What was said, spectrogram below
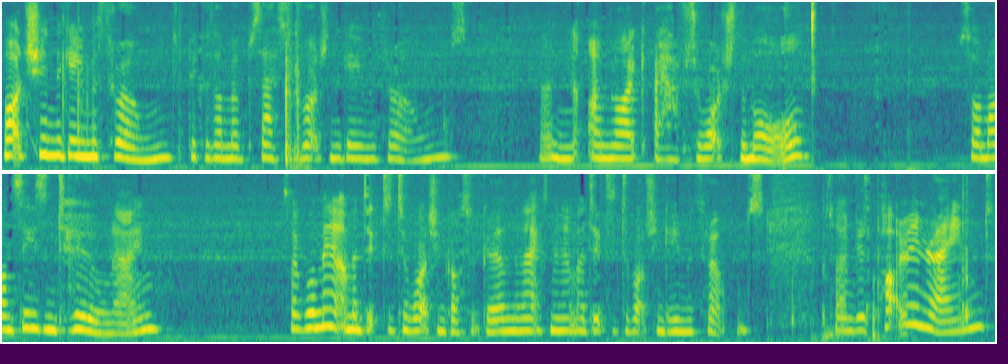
watching the Game of Thrones because I'm obsessed with watching the Game of Thrones, and I'm like I have to watch them all. So I'm on season two now. It's like one minute I'm addicted to watching Gossip Girl and the next minute I'm addicted to watching Game of Thrones. So I'm just pottering around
